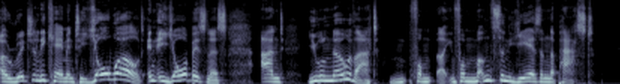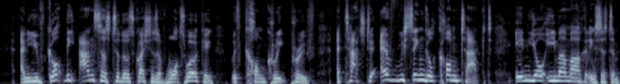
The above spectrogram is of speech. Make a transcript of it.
originally came into your world, into your business, and you will know that for, for months and years in the past. And you've got the answers to those questions of what's working with concrete proof. Attached to every single contact in your email marketing system,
